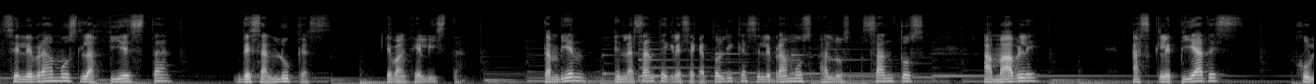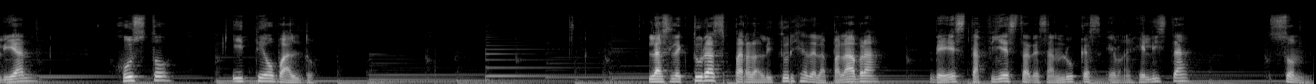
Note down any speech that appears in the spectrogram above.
celebramos la fiesta de San Lucas, evangelista. También en la Santa Iglesia Católica celebramos a los santos Amable, Asclepiades, Julián, Justo y Teobaldo. Las lecturas para la liturgia de la palabra de esta fiesta de San Lucas Evangelista son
